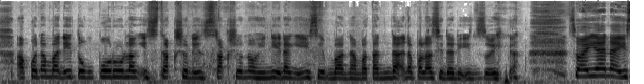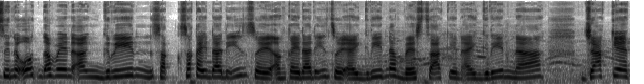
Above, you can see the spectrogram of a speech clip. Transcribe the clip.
Ako naman itong puro lang instruction, instruction, no, hindi nag-iisip ba na matanda na pala si Daddy Insoy. so ayan na, isinuot namin ang green sa, sa kay Daddy Insoy. Ang kay Daddy Insoy ay green na vest, sa akin ay green na jacket.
